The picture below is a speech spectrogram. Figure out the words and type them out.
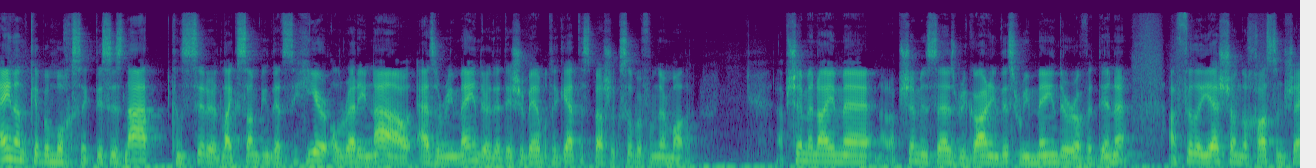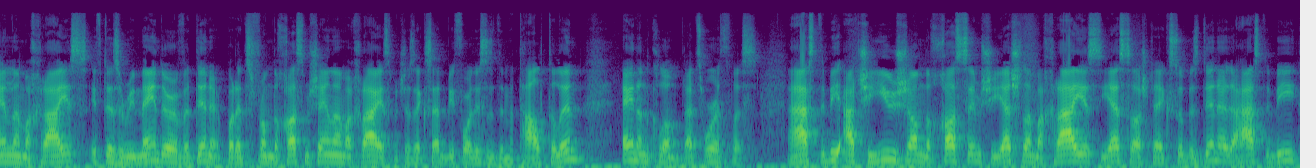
This is not considered like something that's here already now as a remainder that they should be able to get the special ksuba from their mother. Rab Shimon, says regarding this remainder of a dinner, if there's a remainder of a dinner, but it's from the chasm shein which as I said before, this is the metaltalin, einon klum, that's worthless. Has to be achiyusham the chasim sheyeshlam achrayis yesash teksubis dinner. There has to be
